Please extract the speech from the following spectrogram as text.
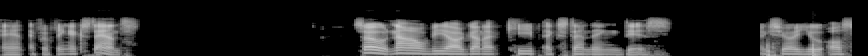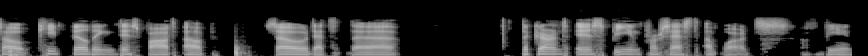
and everything extends. So now we are gonna keep extending this. Make sure you also keep building this part up so that the the current is being processed upwards, being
